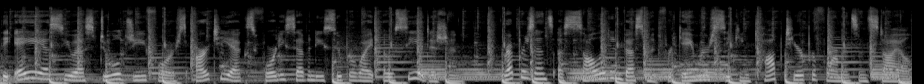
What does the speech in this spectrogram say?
the ASUS Dual GeForce RTX 4070 Super White OC Edition represents a solid investment for gamers seeking top-tier performance and style.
